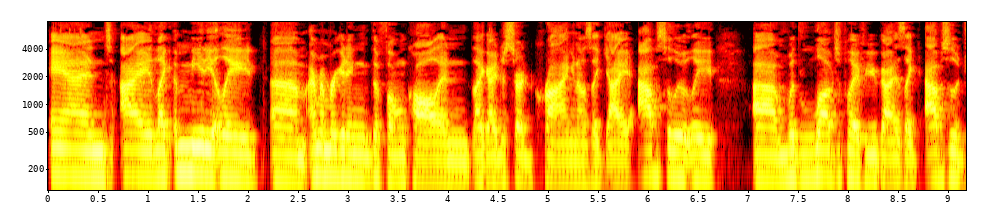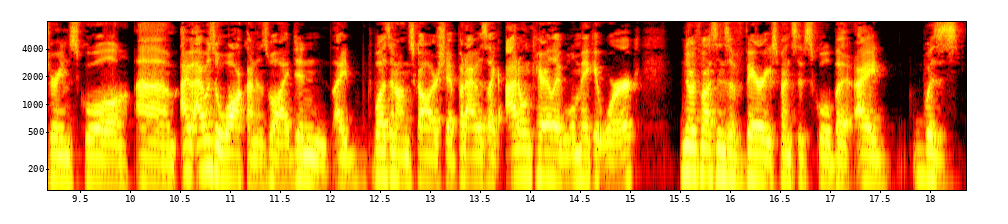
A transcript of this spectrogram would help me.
And I like immediately, um, I remember getting the phone call and like I just started crying and I was like, I absolutely um, would love to play for you guys. Like absolute dream school. Um, I, I was a walk on as well. I didn't, I wasn't on scholarship, but I was like, I don't care. Like we'll make it work. Northwestern's a very expensive school, but I was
